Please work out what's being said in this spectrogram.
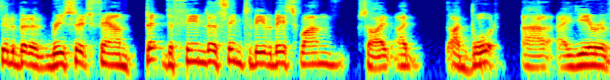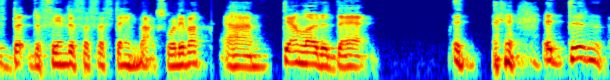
did a bit of research, found Bitdefender seemed to be the best one. So I, I, I bought uh, a year of Bitdefender for 15 bucks, whatever. Um, downloaded that. It, it didn't,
